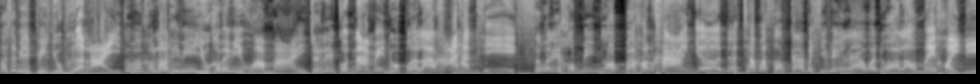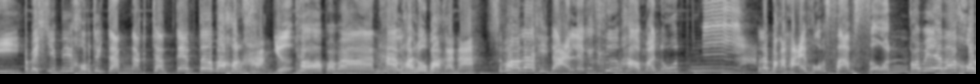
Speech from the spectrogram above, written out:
เราจะมีปีกอยู่เพื่ออะไรก็เหมันกับเราที่มีอยู่ก็ไม่มีความหมายช่วยรีบกดหนาเมนูเปิดร้านค้าทันทีซึ่งวันนี้ผมมีงบมาค่อนข้างเยอะเนื่องจากประสบการณ์ไปคลิปที่แล้วว่าดวงเราไม่ค่อยดีไปคลิปนี้ผมจึงจัดหนักจัดเต็มเติมมาค่อนข้างเยอะก็ประมาณ 500โลบักอะนะสภาพแรกที่ได้เลยก็คือเผ่ามนุษย์เงือก และบักกระถายผมสับสนเพราะมีหลายคน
